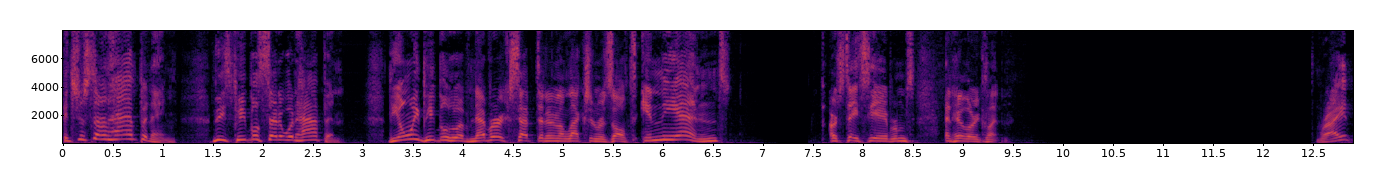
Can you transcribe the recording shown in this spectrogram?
It's just not happening. These people said it would happen. The only people who have never accepted an election result in the end are Stacey Abrams and Hillary Clinton. Right?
